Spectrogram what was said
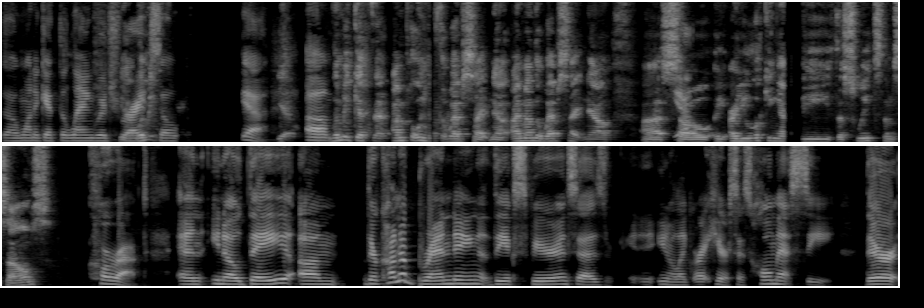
so i want to get the language yeah, right me so yeah yeah um let me get that. I'm pulling up the website now. I'm on the website now. Uh, yeah so are you looking at the the suites themselves? Correct. And you know, they um they're kind of branding the experience as you know, like right here it says home at sea. They're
